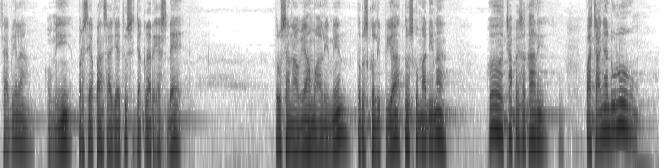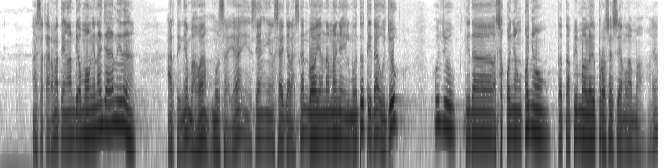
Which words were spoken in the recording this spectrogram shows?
Saya bilang, Umi persiapan saja itu sejak dari SD. Terus Sanawiyah Mu'alimin, terus ke Lipia, terus ke Madinah. Oh capek sekali. Bacanya dulu Nah sekarang mah tinggal diomongin aja kan gitu. Artinya bahwa menurut saya yang yang saya jelaskan bahwa yang namanya ilmu itu tidak ujuk ujuk, tidak sekonyong-konyong, tetapi melalui proses yang lama ya.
